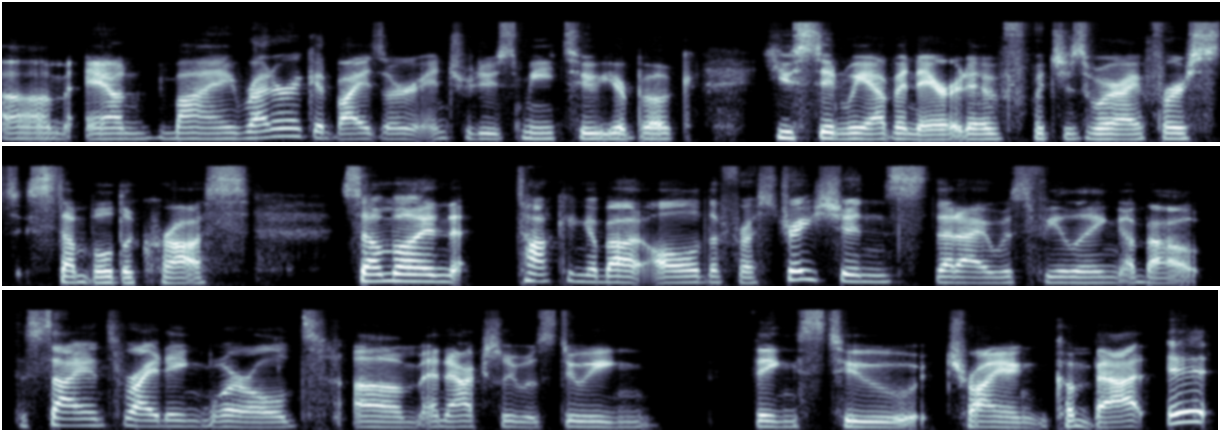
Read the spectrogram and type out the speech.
Um, and my rhetoric advisor introduced me to your book, Houston, We Have a Narrative, which is where I first stumbled across someone talking about all the frustrations that I was feeling about the science writing world um, and actually was doing things to try and combat it.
